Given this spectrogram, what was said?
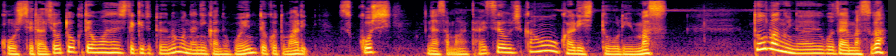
こうしてラジオトークでお話しできるというのも何かのご縁ということもあり、少し皆様の大切なお時間をお借りしております。当番組の内容でございますが、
